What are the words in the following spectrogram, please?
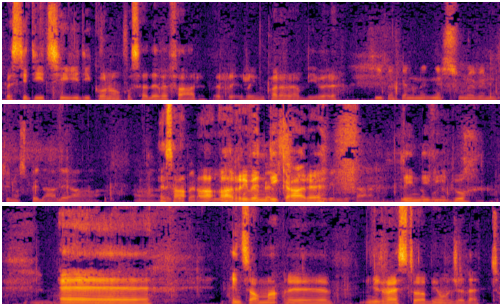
questi tizi gli dicono cosa deve fare per ri- rimparare a vivere. Sì, perché è- nessuno è venuto in ospedale a, a, Esatto, a- a rivendicare rivendicare l'individuo. E insomma, eh, il resto l'abbiamo già detto.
